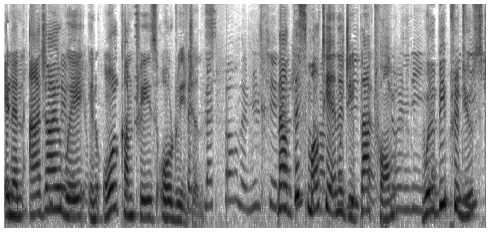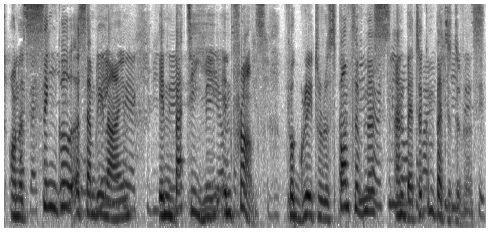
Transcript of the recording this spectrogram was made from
in an agile way in all countries, all regions. Now, this multi-energy platform will be produced on a single assembly line in Batilly in France for greater responsiveness and better competitiveness.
